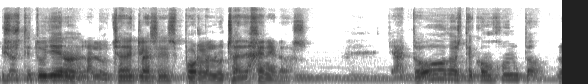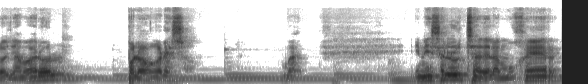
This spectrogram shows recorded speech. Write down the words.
y sustituyeron la lucha de clases por la lucha de géneros. Y a todo este conjunto lo llamaron progreso. En esa lucha de la mujer,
